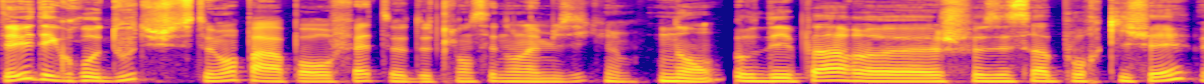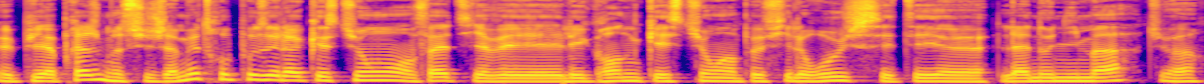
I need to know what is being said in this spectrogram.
T'as eu des gros doutes justement par rapport au fait de te lancer dans la musique? Non. Au départ, euh, je faisais ça pour kiffer. Et puis après, je me suis jamais trop posé la question. En fait, il y avait les grandes questions un peu fil rouge. C'était euh, l'anonymat, tu vois.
